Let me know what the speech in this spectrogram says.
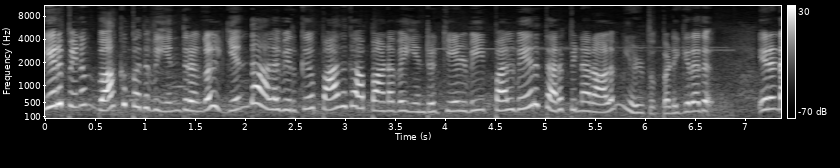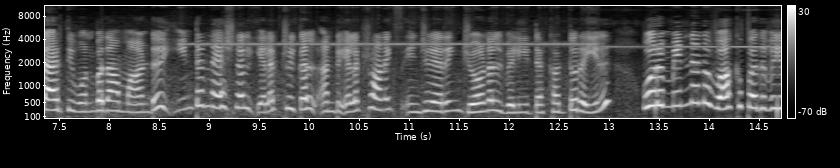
இருப்பினும் வாக்குப்பதிவு எந்திரங்கள் எந்த அளவிற்கு பாதுகாப்பானவை என்ற கேள்வி பல்வேறு தரப்பினராலும் எழுப்பப்படுகிறது. இரண்டாயிரத்தி ஒன்பதாம் ஆண்டு international electrical and electronics engineering journal வெளியிட்ட கட்டுரையில் ஒரு மின்னணு வாக்குப்பதிவு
